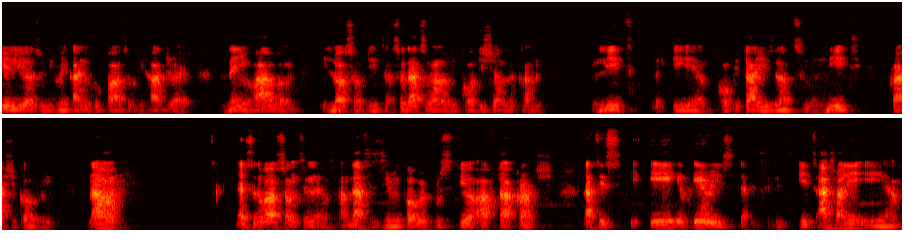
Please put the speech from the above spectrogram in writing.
failures with the mechanical parts of the hard drive, and then you have um, a loss of data. So that's one of the conditions that can lead a um, computer user to need crash recovery. Now, let's talk about something else, and that is the recovery procedure after crash. That is a ARIES. It's actually a um,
